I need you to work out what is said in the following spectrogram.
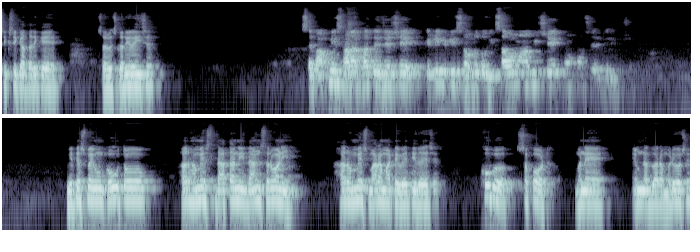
શિક્ષિકા તરીકે સર્વિસ કરી રહી છે. સાહેબ, આપની શાળા ખાતે જે છે, કેટલી કેટલી સવલતો વિકસાવવામાં આવી છે? કોણ કોણ શેર કર્યું છે? મિતેશભાઈ, હું કહું તો હર હંમેશ દાતાની દાન સરવાણી હર હંમેશ મારા માટે વહેતી રહે છે. ખૂબ સપોર્ટ મને એમના દ્વારા મળ્યો છે.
